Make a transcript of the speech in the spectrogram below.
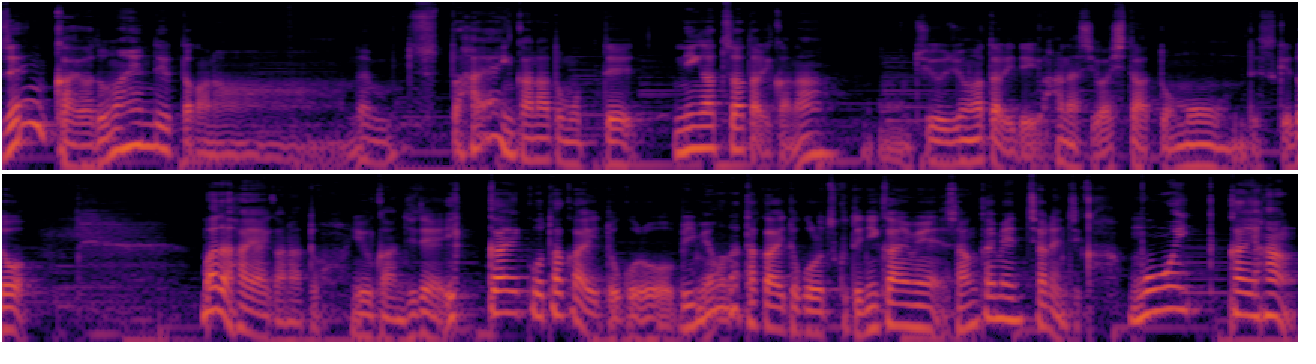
前回はどの辺で言ったかな？でもちょっと早いんかなと思って2月あたりかな？中旬あたりで話はしたと思うんですけどまだ早いかなという感じで、1回こう高いところ、微妙な高いところを作って2回目、3回目チャレンジか。もう1回半、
